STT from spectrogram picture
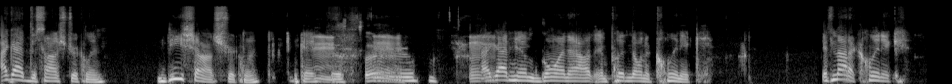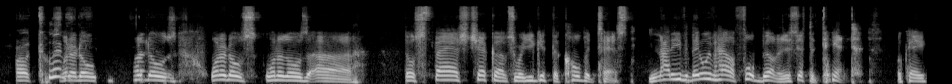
I got Deshaun Strickland, Deshaun Strickland. Okay, Mm. Yes. I got him going out and putting on a clinic. If not a clinic, Uh, clinic. one of those, one of those, one of those, one of those, uh, those fast checkups where you get the COVID test. Not even they don't even have a full building; it's just a tent. Okay,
